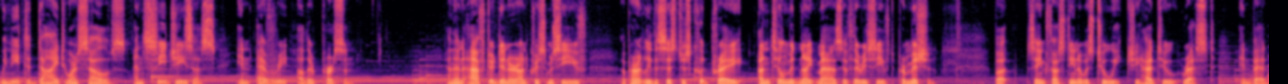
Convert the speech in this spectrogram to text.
We need to die to ourselves and see Jesus in every other person. And then after dinner on Christmas Eve, apparently the sisters could pray until midnight Mass if they received permission. But St. Faustina was too weak. She had to rest in bed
